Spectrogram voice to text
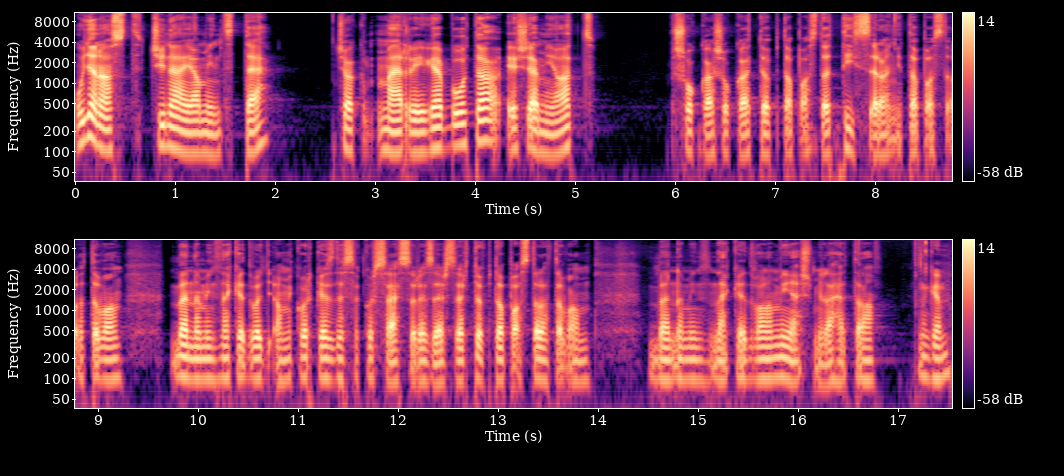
ugyanazt csinálja, mint te, csak már régebb óta, és emiatt sokkal-sokkal több tapasztalat, tízszer annyi tapasztalata van benne, mint neked, vagy amikor kezdesz, akkor százszor, ezerszer több tapasztalata van benne, mint neked. Valami ilyesmi lehet a igen,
